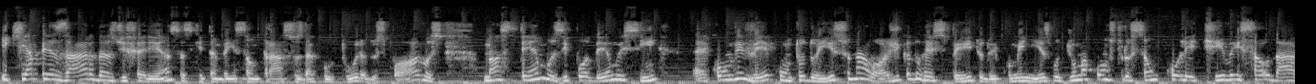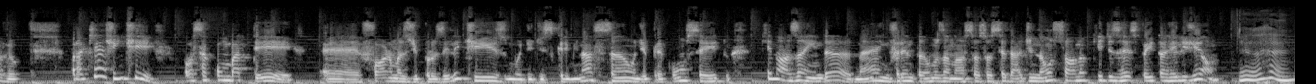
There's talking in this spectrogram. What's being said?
e que apesar das diferenças que também são traços da cultura dos povos, nós temos e podemos sim é, conviver com tudo isso na lógica do respeito, do ecumenismo, de uma construção coletiva e saudável, para que a gente possa combater é, formas de proselitismo, de discriminação, de preconceito que nós ainda né, enfrentamos na nossa sociedade, não só no que diz respeito à religião. Uhum.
